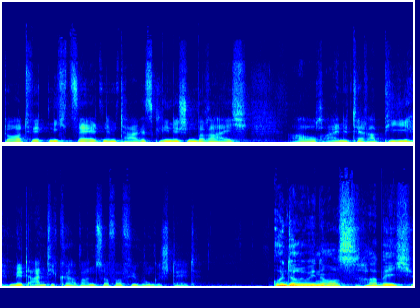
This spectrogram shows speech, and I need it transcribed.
Dort wird nicht selten im tagesklinischen Bereich auch eine Therapie mit Antikörpern zur Verfügung gestellt. Und darüber hinaus habe ich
